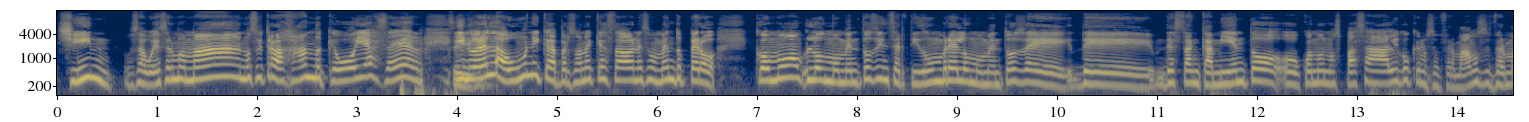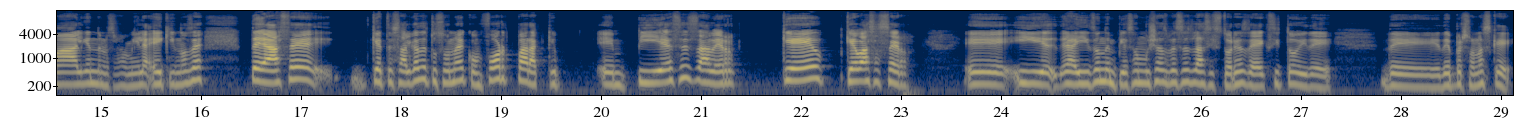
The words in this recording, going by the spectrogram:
chin, o sea, voy a ser mamá, no estoy trabajando, ¿qué voy a hacer? Y no eres la única persona que ha estado en ese momento, pero como los momentos de incertidumbre, los momentos de, de, de estancamiento o cuando nos pasa algo que nos enfermamos, se enferma alguien de nuestra familia X, no sé, te hace que te salgas de tu zona de confort para que empieces a ver qué, qué vas a hacer. Eh, y ahí es donde empiezan muchas veces las historias de éxito y de, de, personas que,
